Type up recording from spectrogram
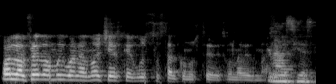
Hola Alfredo, muy buenas noches, qué gusto estar con ustedes una vez más. Gracias.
